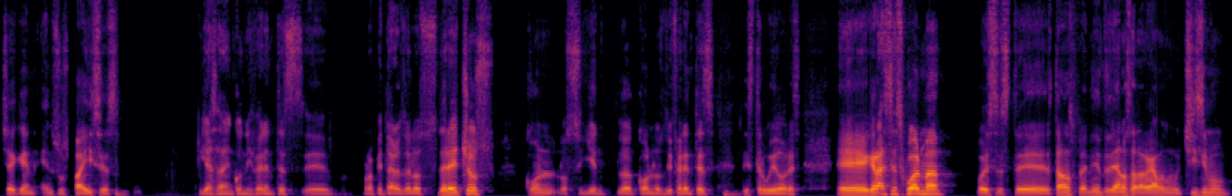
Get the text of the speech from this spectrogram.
Chequen en sus países, ya saben, con diferentes propietarios de los derechos, con los, siguientes, con los diferentes distribuidores. gracias, Juanma. Pues este, estamos pendientes, ya nos alargamos muchísimo.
